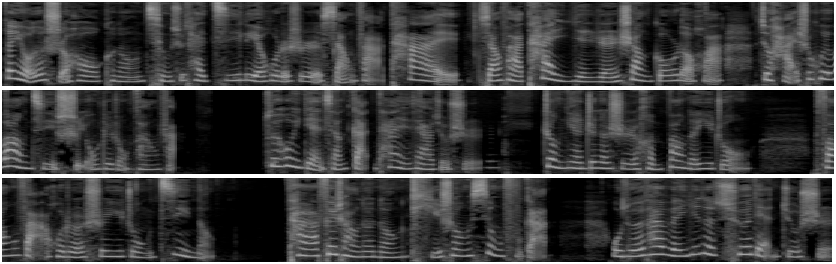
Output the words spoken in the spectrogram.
但有的时候，可能情绪太激烈，或者是想法太想法太引人上钩的话，就还是会忘记使用这种方法。最后一点想感叹一下，就是正念真的是很棒的一种方法，或者是一种技能，它非常的能提升幸福感。我觉得它唯一的缺点就是，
